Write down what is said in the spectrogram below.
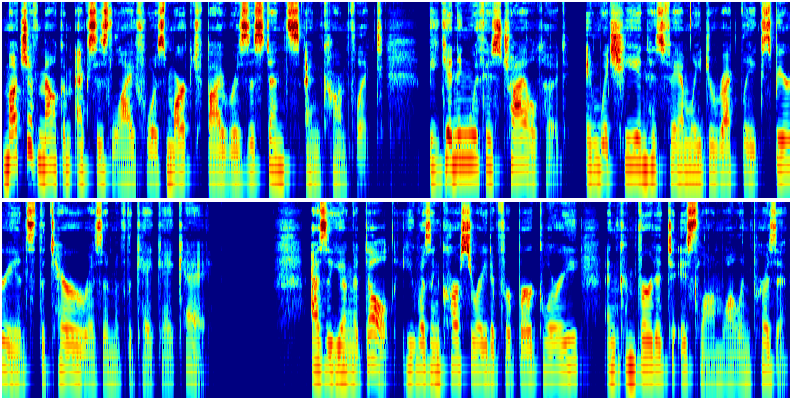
Much of Malcolm X's life was marked by resistance and conflict, beginning with his childhood, in which he and his family directly experienced the terrorism of the KKK. As a young adult, he was incarcerated for burglary and converted to Islam while in prison.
